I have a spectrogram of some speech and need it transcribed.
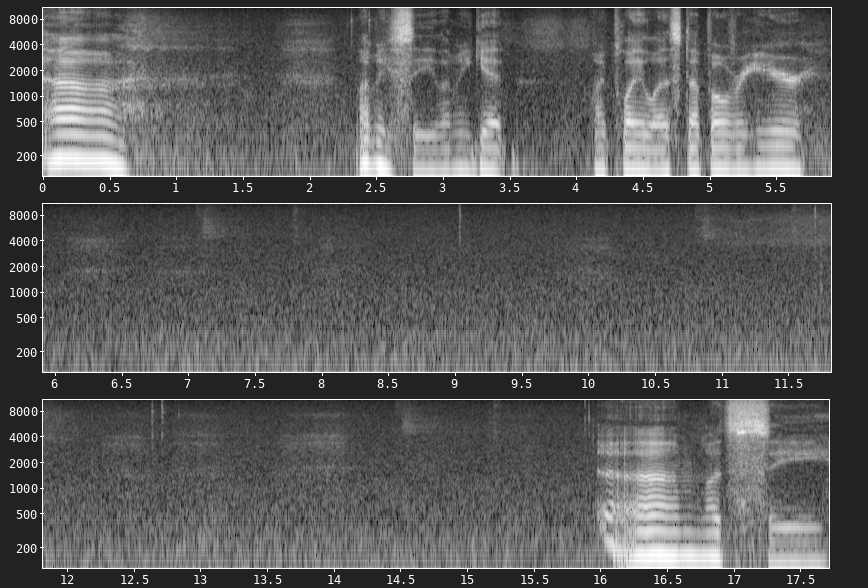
uh, let me see. Let me get my playlist up over here. Um, let's see.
